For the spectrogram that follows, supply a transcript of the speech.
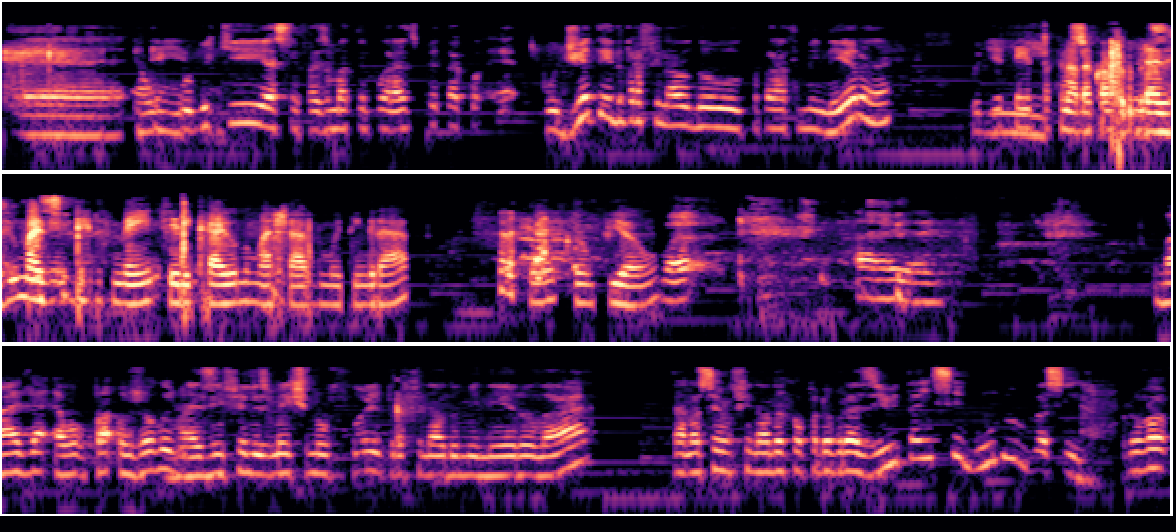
é, é um clube que assim faz uma temporada espetacular. É, podia ter ido para a final do Campeonato Mineiro, né? Podia ter ido pra final da Copa do Brasil, mas infelizmente ele caiu numa chave muito ingrata. Com o campeão. Mas, ai, ai. Mas é, é o, o jogo. mas infelizmente não foi para a final do Mineiro lá. Tá na semifinal da Copa do Brasil e tá em segundo, assim, prova...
